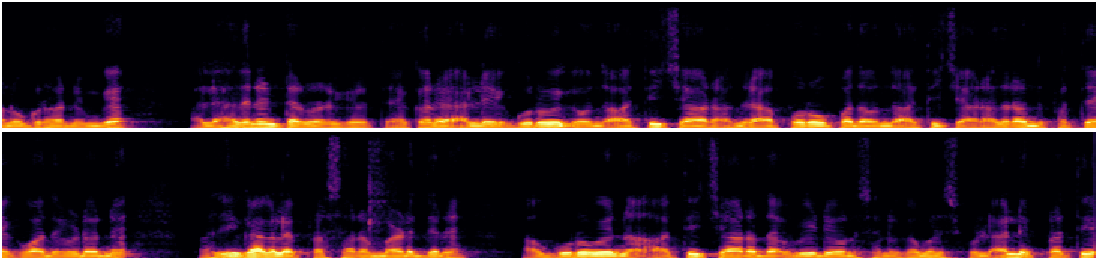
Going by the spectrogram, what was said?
ಅನುಗ್ರಹ ನಿಮಗೆ ಅಲ್ಲಿ ಹದಿನೆಂಟರವರೆಗೆ ಇರುತ್ತೆ. ಯಾಕಂದರೆ ಅಲ್ಲಿ ಗುರುವಿಗೆ ಒಂದು ಅತಿಚಾರ, ಅಂದರೆ ಅಪರೂಪದ ಒಂದು ಅತಿಚಾರ, ಅದರ ಒಂದು ಪ್ರತ್ಯೇಕವಾದ ವಿಡಿಯೋನೇ ಈಗಾಗಲೇ ಪ್ರಸಾರ ಮಾಡಿದ್ದೇನೆ. ಆ ಗುರುವಿನ ಅತಿಚಾರದ ವಿಡಿಯೋನ ಸಹ ಗಮನಿಸಿಕೊಳ್ಳಿ. ಅಲ್ಲಿ ಪ್ರತಿ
